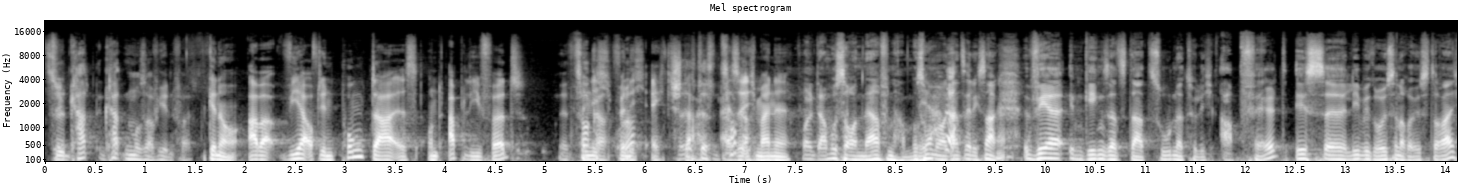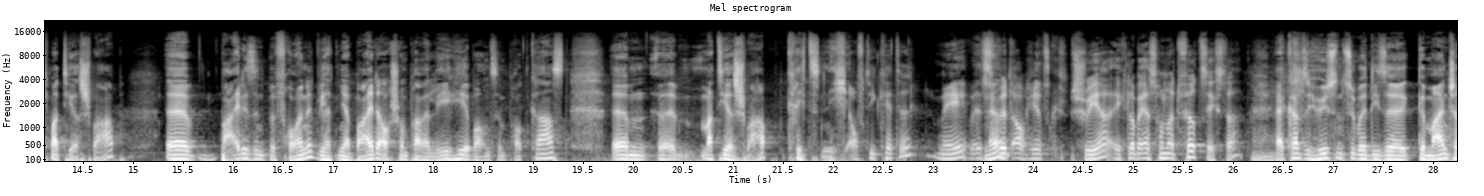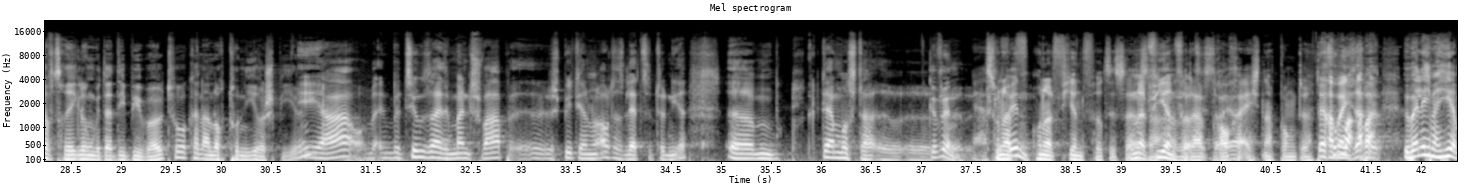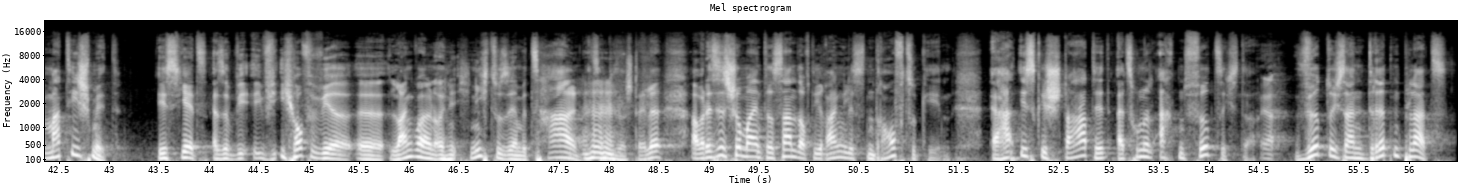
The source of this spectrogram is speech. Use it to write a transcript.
zu, Cut, cutten muss auf jeden Fall. genau, aber wie er auf den Punkt da ist und abliefert, finde ich, oder? ich echt Das ist stark. also ich meine, Und da muss er auch Nerven haben, muss man Ja. mal ganz ehrlich sagen. Wer im Gegensatz dazu natürlich abfällt, ist, äh, liebe Grüße nach Österreich, Matthias Schwab. Äh, beide sind befreundet. Wir hatten ja beide auch schon parallel hier bei uns im Podcast. Ähm, äh, Matthias Schwab kriegt es nicht auf die Kette. Nee, es Ne? wird auch jetzt schwer. Ich glaube, er ist 140. Er kann sich höchstens über diese Gemeinschaftsregelung mit der DP World Tour, kann er noch Turniere spielen. Ja, beziehungsweise mein Schwab äh, spielt ja nun auch das letzte Turnier. Ähm, der muss da äh, äh, Gewinnen. er ist 100, Gewinnen. 144. ist er. 144. Also da braucht er echt noch Punkte. Ja, Aber mal, ich sag- aber überleg mal hier, Matti Schmidt ist jetzt, also ich hoffe, wir äh, langweilen euch nicht, nicht zu sehr mit Zahlen jetzt an dieser Stelle, aber das ist schon mal interessant, auf die Ranglisten draufzugehen. Er hat, ist gestartet als 148. Ja. Wird durch seinen dritten Platz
